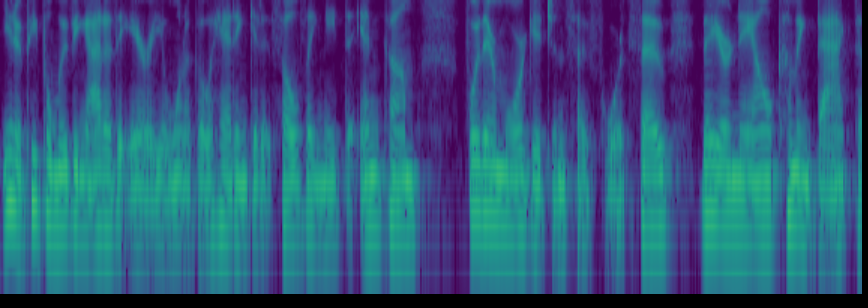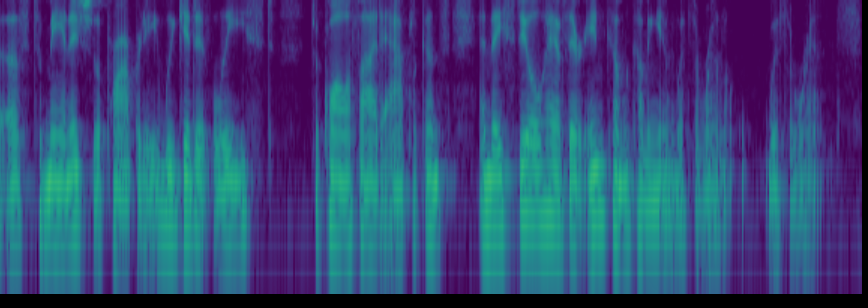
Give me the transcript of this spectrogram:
You know, people moving out of the area want to go ahead and get it sold. They need the income for their mortgage and so forth. So they are now coming back to us to manage the property. We get it leased to qualified applicants, and they still have their income coming in with the rental with the rents.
